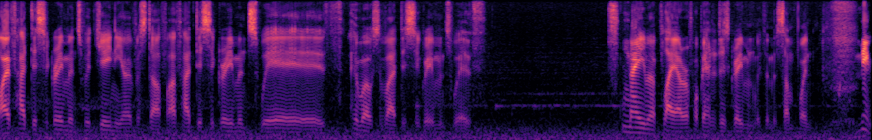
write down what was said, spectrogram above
I've had disagreements with Genie over stuff. I've had disagreements with who else have I had disagreements with? Name a player. I've probably had a disagreement with them at some point. Me.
